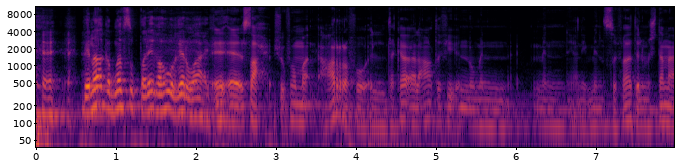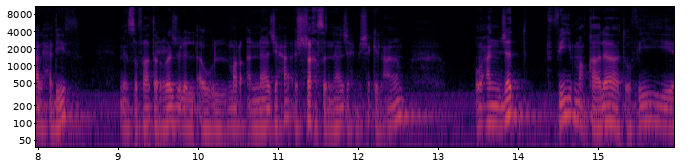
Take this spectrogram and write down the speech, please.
بيناقض نفسه بطريقة هو غير واعي إيه فيها. إيه صح. شوف هم عرفوا الذكاء العاطفي إنه من من يعني من صفات المجتمع الحديث من صفات الرجل أو المرأة الناجحة الشخص الناجح بشكل عام. وعن جد في مقالات وفي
